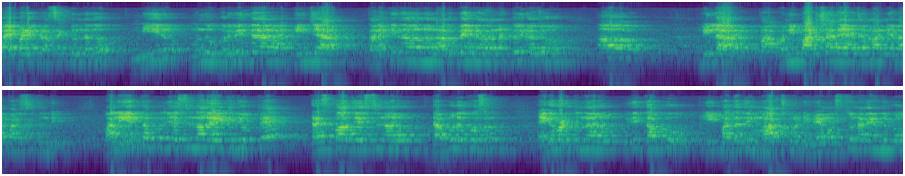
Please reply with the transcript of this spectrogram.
భయపడే ప్రసక్తి ఉండదు. మీరు ముందు గురువింద గింజ తన కింద ఉన్న నలుపేరు కదా అన్నట్టు ఈరోజు వీళ్ళ కొన్ని పాఠశాల యాజమాన్యాల పరిస్థితి ఉంది. వాళ్ళు ఏం తప్పులు చేస్తున్నారో అయితే చూపితే ట్రెస్ పాస్ చేస్తున్నారు డబ్బుల కోసం ఎగబడుతున్నారు. ఇది తప్పు. ఈ పద్ధతి మార్చుకోండి. మేము వస్తున్నది ఎందుకు?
